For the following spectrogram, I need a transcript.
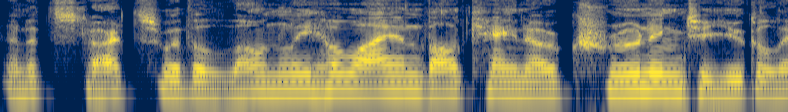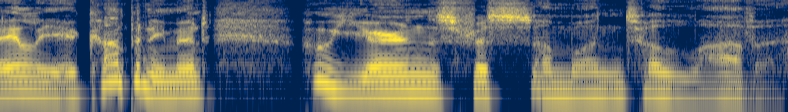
and it starts with a lonely Hawaiian volcano crooning to ukulele accompaniment who yearns for someone to lava.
